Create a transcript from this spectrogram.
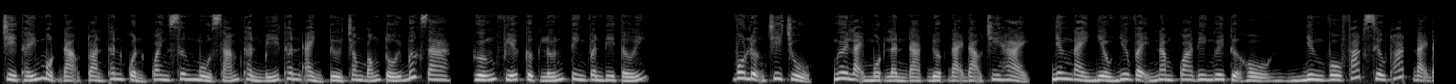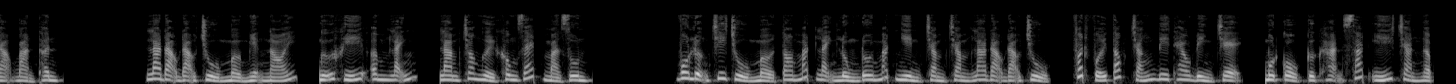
Chỉ thấy một đạo toàn thân quẩn quanh sương mù sám thần bí thân ảnh từ trong bóng tối bước ra, hướng phía cực lớn tinh vân đi tới. Vô lượng chi chủ ngươi lại một lần đạt được đại đạo chi hải, nhưng này nhiều như vậy năm qua đi ngươi tựa hồ nhưng vô pháp siêu thoát đại đạo bản thân. La đạo đạo chủ mở miệng nói, ngữ khí âm lãnh, làm cho người không rét mà run. Vô lượng chi chủ mở to mắt lạnh lùng đôi mắt nhìn c h ầ m c h ầ m la đạo đạo chủ, phất với tóc trắng đi theo đình trệ, một cổ cực hạn sát ý tràn ngập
